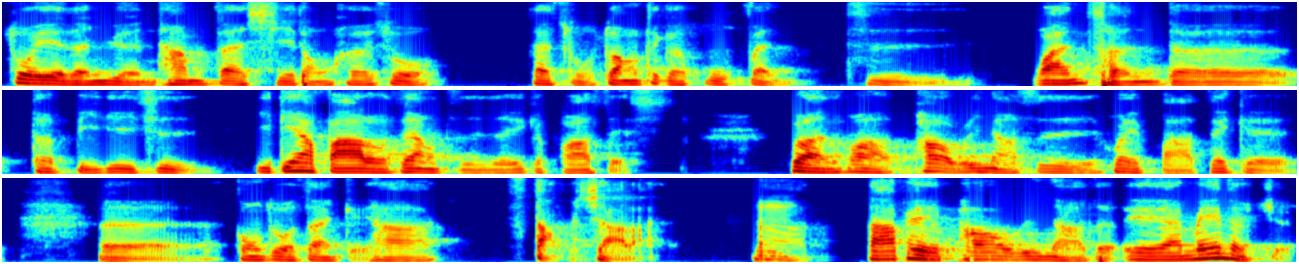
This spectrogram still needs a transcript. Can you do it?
作业人员他们在协同合作，在组装这个部分是完成的的比例是一定要 follow 这样子的一个 process，不然的话，Powerina 是会把这个呃工作站给它 stop 下来。那搭配 Powerina 的 AI Manager。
